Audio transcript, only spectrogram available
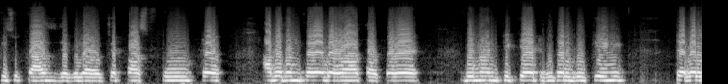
কিছু কাজ, যেগুলো হচ্ছে পাসপোর্ট আবেদন করে দেওয়া, তারপরে বিমান টিকিট হোটেল বুকিং ট্রাভেল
